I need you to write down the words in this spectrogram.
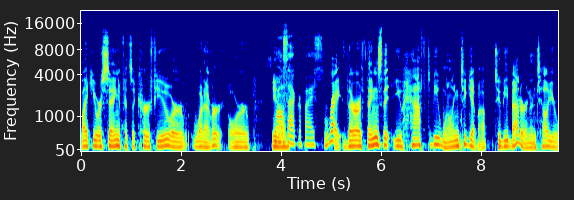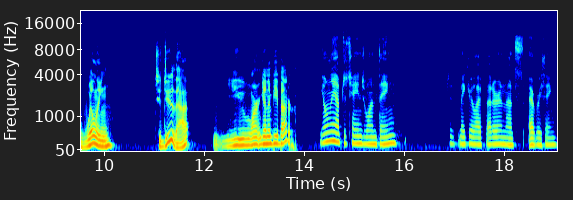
like you were saying, if it's a curfew or whatever, or you Small know, sacrifice. right? There are things that you have to be willing to give up to be better, and until you're willing to do that, you aren't going to be better. You only have to change one thing to make your life better, and that's everything.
